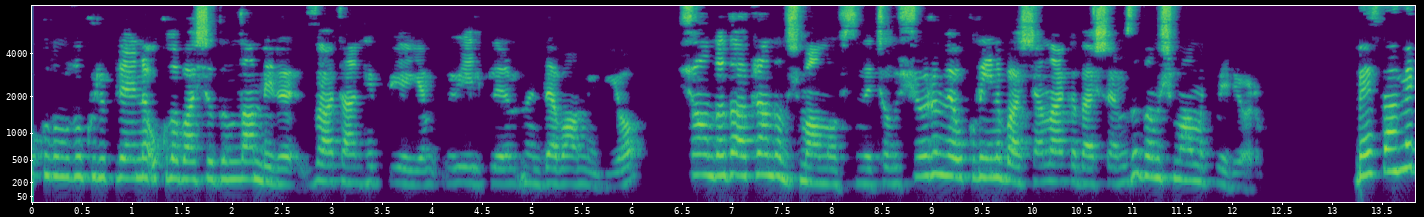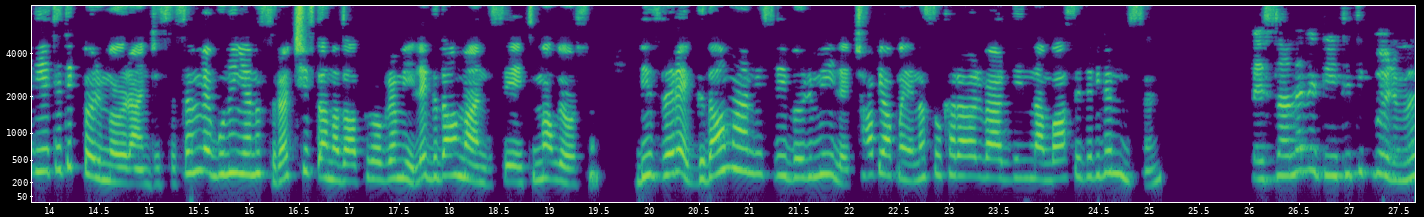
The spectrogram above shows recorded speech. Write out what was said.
okulumuzun kulüplerine okula başladığımdan beri zaten hep üyeyim. Üyeliklerim devam ediyor. Şu anda da akran danışmanlığı ofisinde çalışıyorum ve okula yeni başlayan arkadaşlarımıza danışmanlık veriyorum. Beslenme diyetetik bölümü öğrencisisin ve bunun yanı sıra çift anadal programı ile gıda mühendisliği eğitimi alıyorsun. Bizlere gıda mühendisliği bölümü ile çap yapmaya nasıl karar verdiğinden bahsedebilir misin? Beslenme ve diyetetik bölümü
